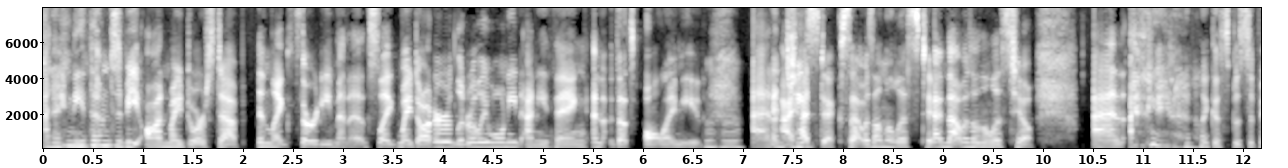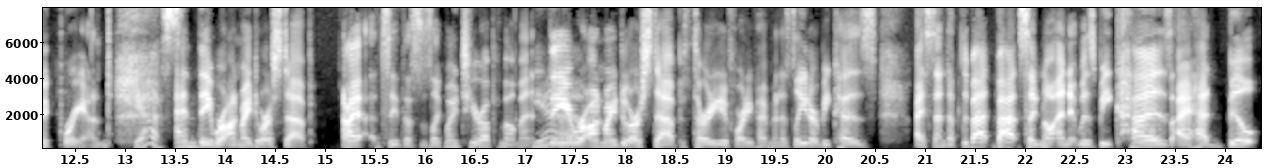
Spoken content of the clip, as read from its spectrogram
and I need them to be on my doorstep in like 30 minutes. Like my daughter literally won't eat anything. And that's all I need. And, and I had sticks that was on the list too and that was on the list too. And I think I had like a specific brand yes and they were on my doorstep. I I'd say this is like my tear up moment. They were on my doorstep 30 to 45 minutes later because I sent up the bat, bat signal. And it was because I had built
